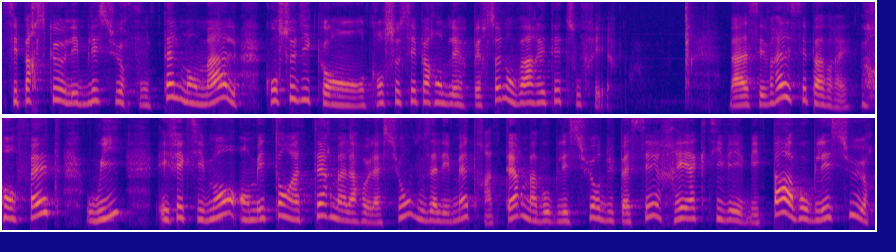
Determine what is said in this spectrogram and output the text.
c'est parce que les blessures font tellement mal qu'on se dit qu'en se séparant de la personne, on va arrêter de souffrir. Bah, c'est vrai et c'est pas vrai. En fait, oui, effectivement, en mettant un terme à la relation, vous allez mettre un terme à vos blessures du passé réactivées, mais pas à vos blessures,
